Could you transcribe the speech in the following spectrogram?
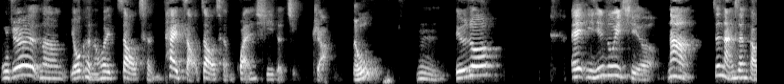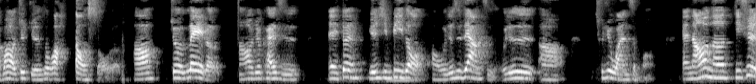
我觉得呢，有可能会造成太早造成关系的紧张哦。嗯，比如说，哎，已经住一起了，那这男生搞不好就觉得说，哇，到手了，好，就累了，然后就开始，哎，对，原形毕露，哦，我就是这样子，我就是啊、出去玩什么，哎，然后呢，的确，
